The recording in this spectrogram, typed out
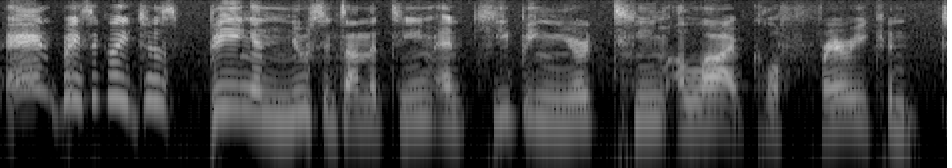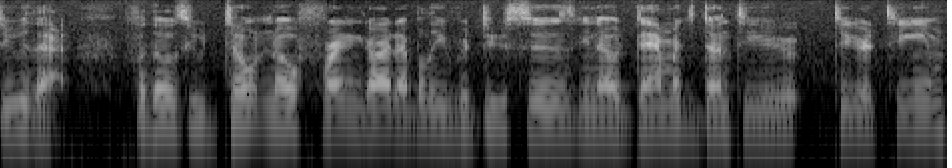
and basically just being a nuisance on the team and keeping your team alive. Clefairy can do that. For those who don't know, Friend Guard, I believe, reduces, you know, damage done to your to your team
